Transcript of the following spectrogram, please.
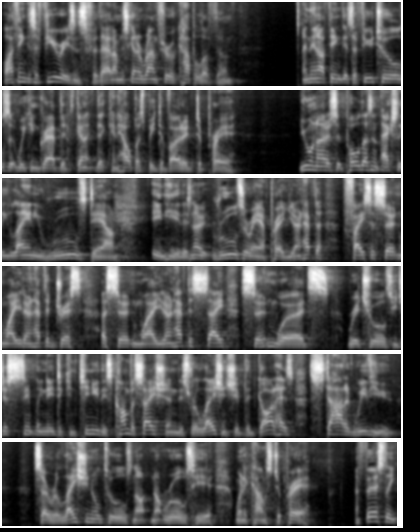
Well, I think there's a few reasons for that. I'm just going to run through a couple of them. And then I think there's a few tools that we can grab that, that can help us be devoted to prayer. You will notice that Paul doesn't actually lay any rules down in here. There's no rules around prayer. You don't have to face a certain way. You don't have to dress a certain way. You don't have to say certain words, rituals. You just simply need to continue this conversation, this relationship that God has started with you. So, relational tools, not, not rules here, when it comes to prayer. And firstly,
